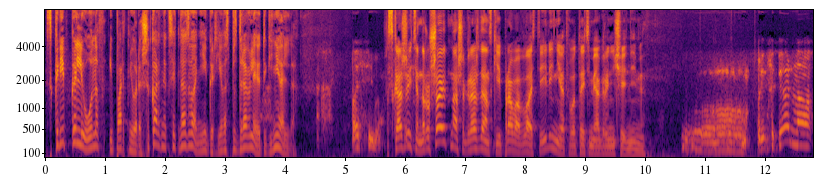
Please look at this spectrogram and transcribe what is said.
Скрипка, Леонов и партнеры. Шикарное, кстати, название, Игорь. Я вас поздравляю, это гениально. Спасибо. Скажите, нарушают наши гражданские права власти или нет вот этими ограничениями? Принципиально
